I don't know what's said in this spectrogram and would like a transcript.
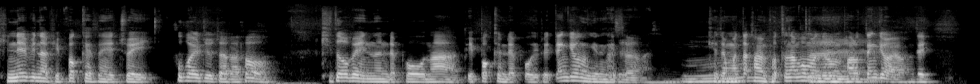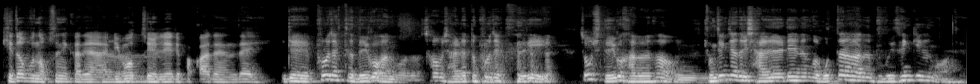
긴랩이나 빅버켓은 애초에 후발주자라서 기덥에 있는 래퍼나 빅버켓 래퍼를 땡겨오는 기능이 있어요. 맞아요. 음. 계정만 딱 하면 버튼 한 번만 네. 누르면 바로 땡겨와요. 근데 GitHub은 없으니까 내가 아. remote 일일이 바꿔야 되는데 이게 프로젝트가 늙어가는 거죠. 처음 잘 됐던 프로젝트들이 조금씩 늙어가면서 음. 경쟁자들이 잘 되는 걸 못 따라가는 부분이 생기는 것 같아요.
